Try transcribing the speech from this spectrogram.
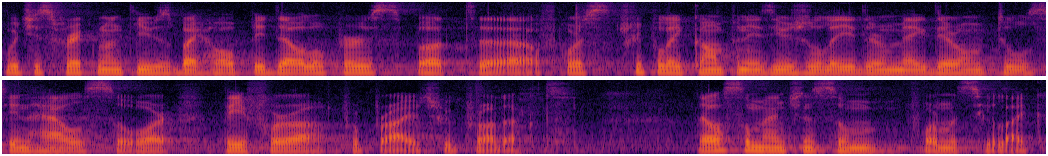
which is frequently used by hobby developers, but uh, of course AAA companies usually either make their own tools in-house or pay for a proprietary product. They also mentioned some formats here like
